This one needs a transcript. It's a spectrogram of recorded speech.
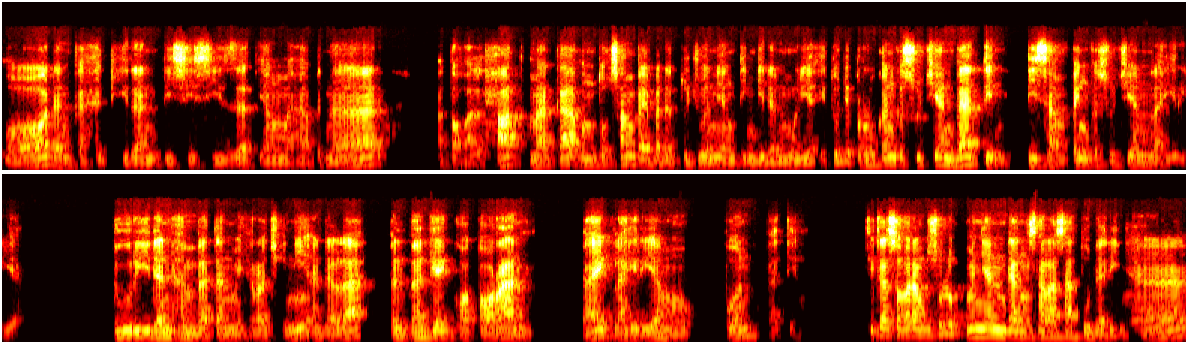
Allah dan kehadiran di sisi zat yang maha benar atau al-haq, maka untuk sampai pada tujuan yang tinggi dan mulia itu diperlukan kesucian batin di samping kesucian lahiriah duri dan hambatan mi'raj ini adalah berbagai kotoran, baik lahiriah maupun batin. Jika seorang pesuluk menyandang salah satu darinya,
